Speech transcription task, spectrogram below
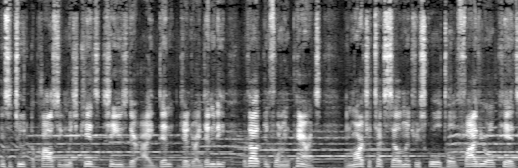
institute a policy in which kids change their ident- gender identity without informing parents. In March, a Texas elementary school told five year old kids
